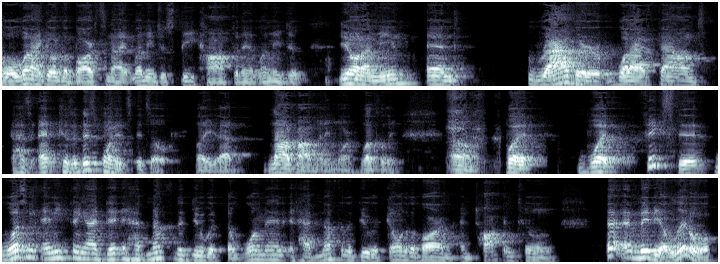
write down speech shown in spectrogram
well, when I go to the bar tonight, let me just be confident. Let me just, you know what I mean? And rather, what I found has because at this point it's it's over. Like that, not a problem anymore. Luckily, um, but what fixed it wasn't anything I did. It had nothing to do with the woman. It had nothing to do with going to the bar and, and talking to him. And maybe a little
